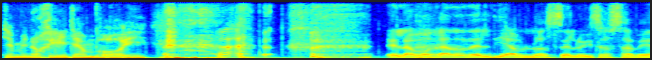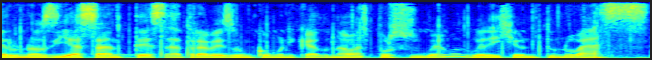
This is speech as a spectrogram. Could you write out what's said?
Ya me enojé, ya voy. El abogado del diablo se lo hizo saber unos días antes a través de un comunicado. Nada más por sus huevos, güey. Le dijeron, tú no vas.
